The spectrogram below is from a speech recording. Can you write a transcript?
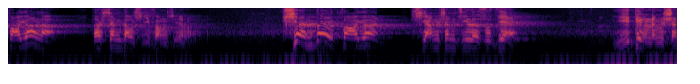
发愿了，他升到西方去了。现在发愿想生极乐世界，一定能生。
